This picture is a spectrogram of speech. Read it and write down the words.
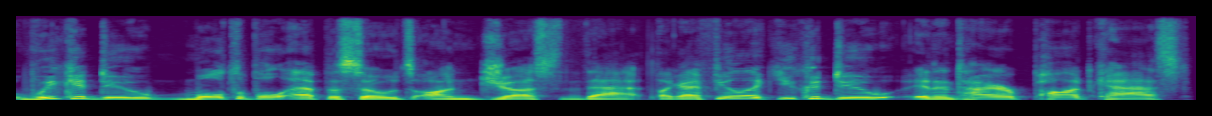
we could do multiple episodes on just that. Like, I feel like you could do an entire podcast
